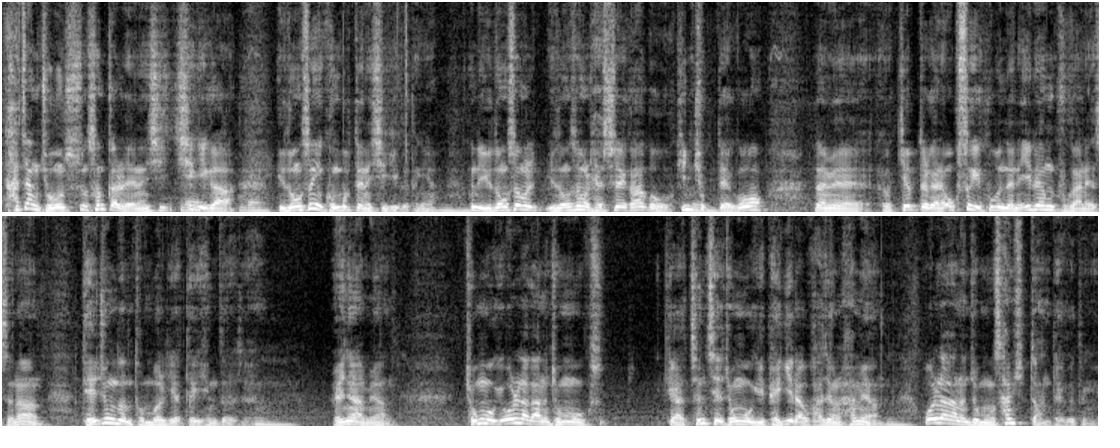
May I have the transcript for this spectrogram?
가장 좋은 성과를 내는 시, 네. 기가 네. 유동성이 공급되는 시기거든요. 음. 근데 유동성을 유동성을 해소해 가고 긴축되고 음. 그다음에 기업들 간의 옥석이 구분되는 이런 구간에서는 대중돈 돈 벌기가 되게 힘들어져요. 음. 왜냐하면 종목이 올라가는 종목 그러니까 전체 종목이 100이라고 가정을 하면 음. 올라가는 종목은 30도 안 되거든요.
